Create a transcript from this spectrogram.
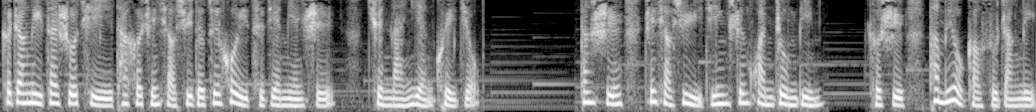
可张丽在说起她和陈小旭的最后一次见面时，却难掩愧疚。当时陈小旭已经身患重病，可是他没有告诉张丽，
